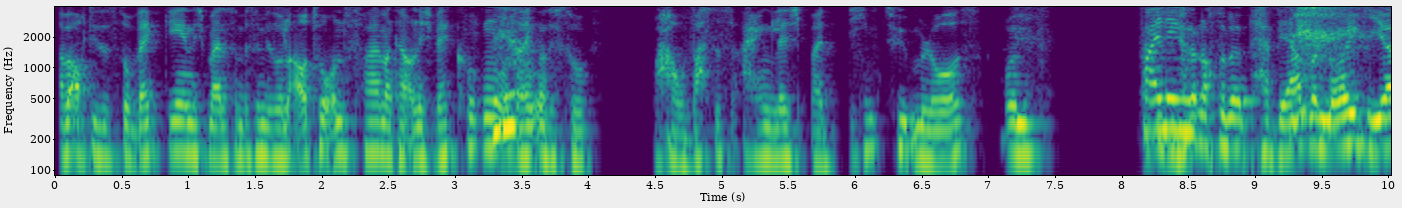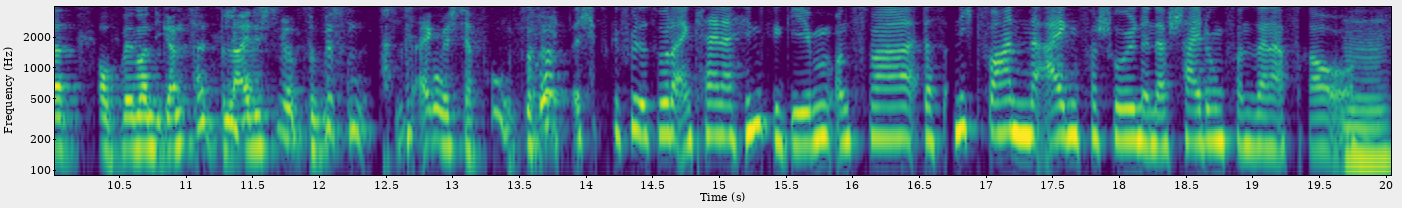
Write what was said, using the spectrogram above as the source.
Aber auch dieses so weggehen, ich meine, es ist ein bisschen wie so ein Autounfall, man kann auch nicht weggucken und da denkt man sich so, wow, was ist eigentlich bei dem Typen los? Und vor also ich hatte noch so eine perverse Neugier, ob wenn man die ganze Zeit beleidigt wird, zu wissen, was ist eigentlich der Punkt? Ich habe das Gefühl, es wurde ein kleiner Hint gegeben, und zwar das nicht vorhandene Eigenverschulden in der Scheidung von seiner Frau. Mm.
